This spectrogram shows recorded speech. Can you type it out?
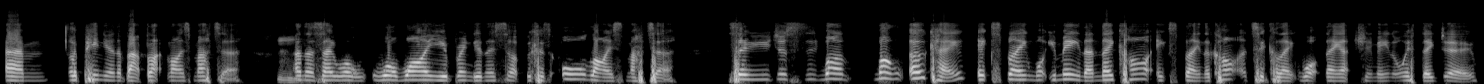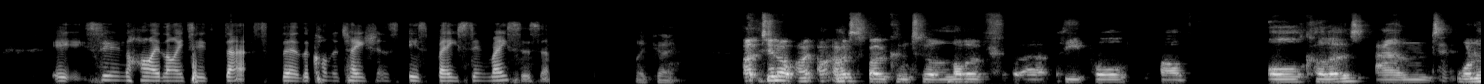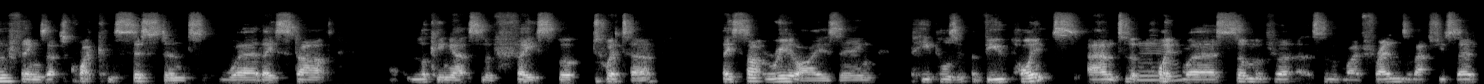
um opinion about black lives matter Hmm. and I say, well, well, why are you bringing this up? Because all lives matter. So you just, well, well, okay, explain what you mean. And they can't explain, they can't articulate what they actually mean, or if they do, it soon highlighted that the, the connotations is based in racism. okay. Uh, do you know, I, I- I've spoken to a lot of uh, people of all colours, and one of the things that's quite consistent where they start looking at sort of Facebook, Twitter, they start realizing people's viewpoints, and to the Mm. point where some of uh, some of my friends have actually said,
